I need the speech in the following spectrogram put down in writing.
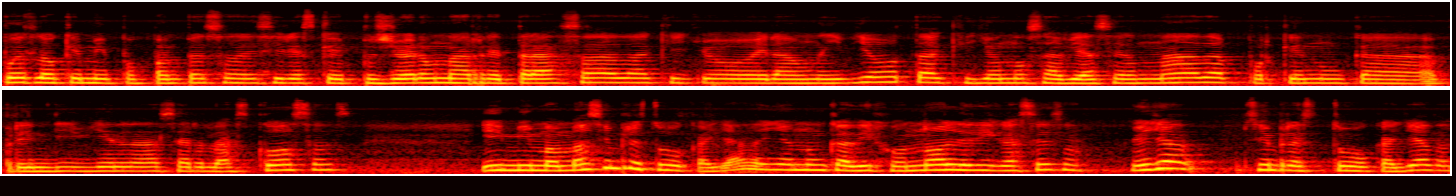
pues lo que mi papá empezó a decir es que pues yo era una retrasada, que yo era una idiota, que yo no sabía hacer nada porque nunca aprendí bien a hacer las cosas. Y mi mamá siempre estuvo callada, ella nunca dijo, no le digas eso. Ella siempre estuvo callada,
